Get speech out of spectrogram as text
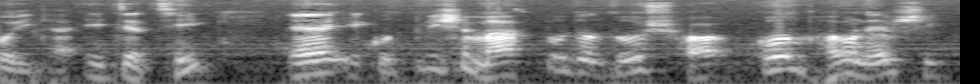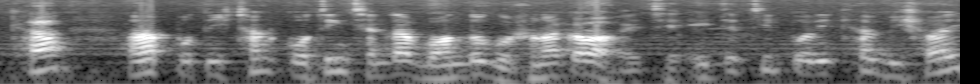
পরীক্ষা এইচএসসি একত্রিশে মার্চ পর্যন্ত সকল ধরনের শিক্ষা প্রতিষ্ঠান, কোচিং সেন্টার বন্ধ ঘোষণা করা হয়েছে। এইচএসসি পরীক্ষার বিষয়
